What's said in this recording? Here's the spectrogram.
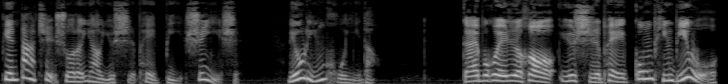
便大致说了要与史佩比试一试。刘玲狐疑道：“该不会日后与史佩公平比武，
